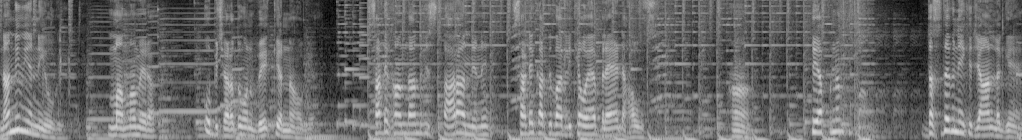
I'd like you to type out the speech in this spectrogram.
ਨਾਨੀ ਵੀ ਅੰਨੀ ਹੋ ਗਈ। ਮਾਮਾ ਮੇਰਾ। ਉਹ ਵਿਚਾਰਾ ਤਾਂ ਹੁਣ ਵੇਖ ਕੇ ਅੰਨਾ ਹੋ ਗਿਆ। ਸਾਡੇ ਖਾਨਦਾਨ ਦੇ ਵਿੱਚ 17 ਅੰਨੇ ਨੇ, ਸਾਡੇ ਘਰ ਦੇ ਬਾਹਰ ਲਿਖਿਆ ਹੋਇਆ ਬਲੈਂਡ ਹਾਊਸ। ਹਾਂ, ਤੇ ਆਪਣਾ ਦੱਸਦੇ ਵੀ ਨਹੀਂ ਕਿ ਜਾਣ ਲੱਗੇ ਆ।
